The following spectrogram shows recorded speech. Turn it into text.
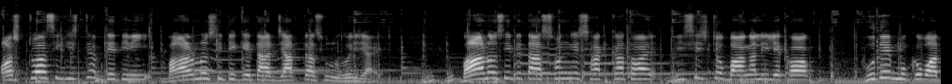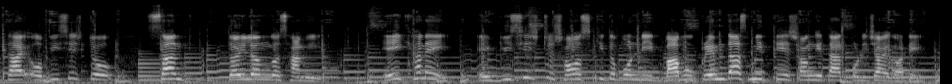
অষ্টআশি খ্রিস্টাব্দে তিনি বারাণসী থেকে তার যাত্রা শুরু হয়ে যায়। বারাণসীতে তার সঙ্গে সাক্ষাৎ হয় বিশিষ্ট বাঙালি লেখক ভূদেব মুখোপাধ্যায় ও বিশিষ্ট সন্ত তৈলঙ্গ স্বামীর এইখানেই এই বিশিষ্ট সংস্কৃত পণ্ডিত বাবু প্রেমদাস মিত্রের সঙ্গে তার পরিচয় ঘটে।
